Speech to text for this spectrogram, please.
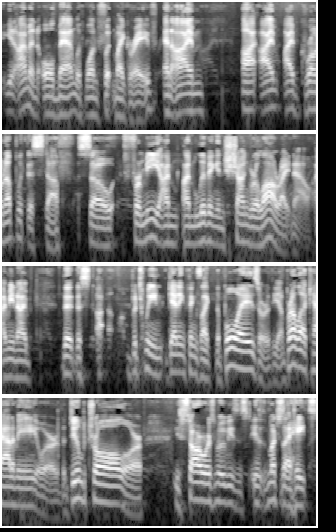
you know, I'm an old man with one foot in my grave, and I'm. I, I'm I've grown up with this stuff, so for me, I'm I'm living in Shangri La right now. I mean, I've the this uh, between getting things like The Boys or The Umbrella Academy or The Doom Patrol or Star Wars movies. As much as I hate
